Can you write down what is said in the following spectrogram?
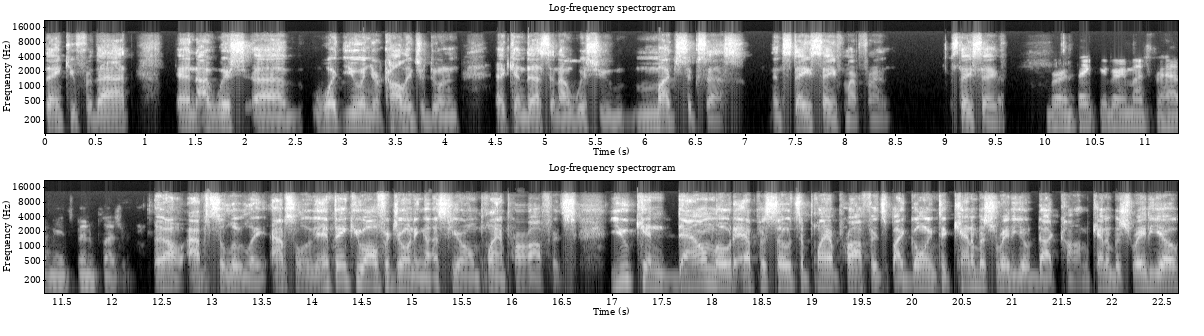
Thank you for that. And I wish uh, what you and your colleagues are doing at Candescent, I wish you much success. And stay safe, my friend. Stay safe. Vern, thank you very much for having me. It's been a pleasure. Oh, absolutely. Absolutely. And thank you all for joining us here on Plant Profits. You can download episodes of Plant Profits by going to cannabisradio.com. Cannabis Radio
